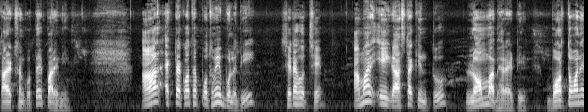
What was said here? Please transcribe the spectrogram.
কারেকশন করতে পারিনি। আর একটা কথা প্রথমেই বলে দিই, সেটা হচ্ছে, আমার এই গাছটা কিন্তু লম্বা ভ্যারাইটির। বর্তমানে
